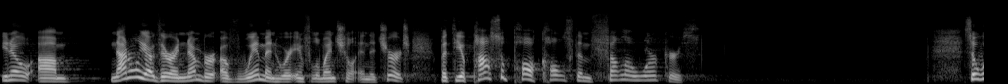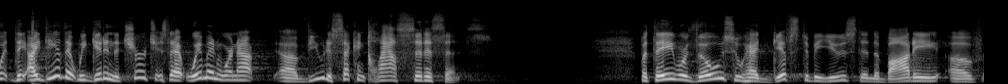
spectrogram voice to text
you know, um, not only are there a number of women who are influential in the church, but the Apostle Paul calls them fellow workers. So, the idea that we get in the church is that women were not uh, viewed as second class citizens. But they were those who had gifts to be used in the body of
